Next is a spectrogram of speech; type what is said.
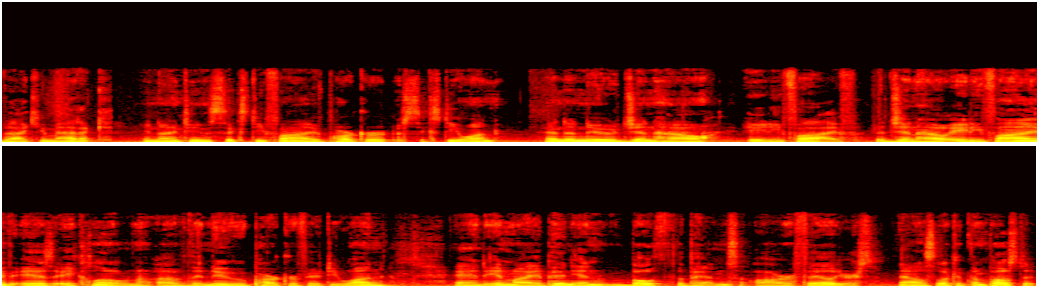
Vacuumatic. In 1965, Parker 61. And a new Jinhao 85. The Jinhao 85 is a clone of the new Parker 51 and in my opinion both the pens are failures. Now let's look at them posted.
